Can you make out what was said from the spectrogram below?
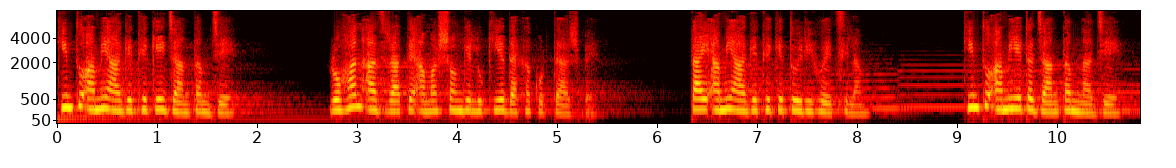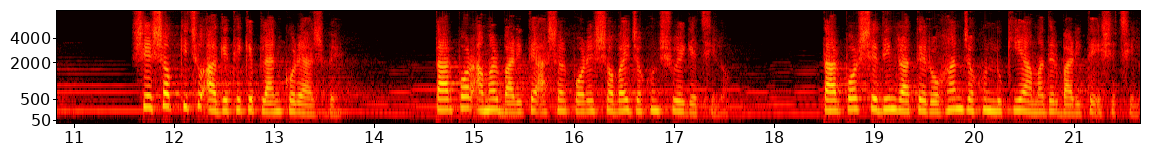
কিন্তু আমি আগে থেকেই জানতাম যে, রোহান আজ রাতে আমার সঙ্গে লুকিয়ে দেখা করতে আসবে। তাই আমি আগে থেকে তৈরি হয়েছিলাম। কিন্তু আমি এটা জানতাম না যে, সে সব কিছু আগে থেকে প্ল্যান করে আসবে। তারপর আমার বাড়িতে আসার পরে সবাই যখন শুয়ে গেছিল তারপর সেদিন রাতে রোহান যখন লুকিয়ে আমাদের বাড়িতে এসেছিল।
